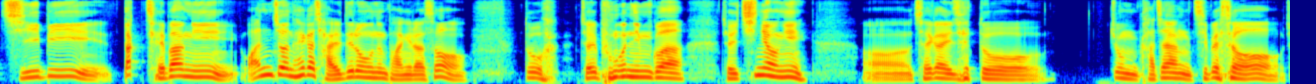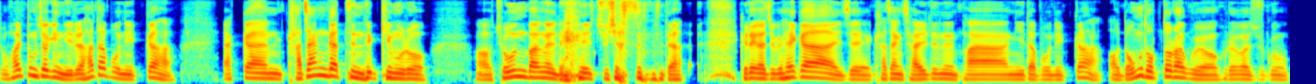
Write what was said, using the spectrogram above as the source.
집이 딱 제 방이 완전 해가 잘 들어오는 방이라서, 또 저희 부모님과 저희 친형이, 어, 제가 이제 또 좀 가장 집에서 좀 활동적인 일을 하다 보니까 약간 가장 같은 느낌으로 어, 좋은 방을 내주셨습니다. 그래가지고 해가 이제 가장 잘 드는 방이다 보니까 어, 너무 덥더라고요. 그래가지고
